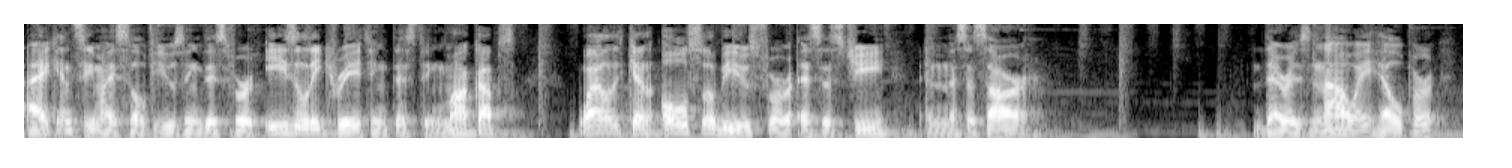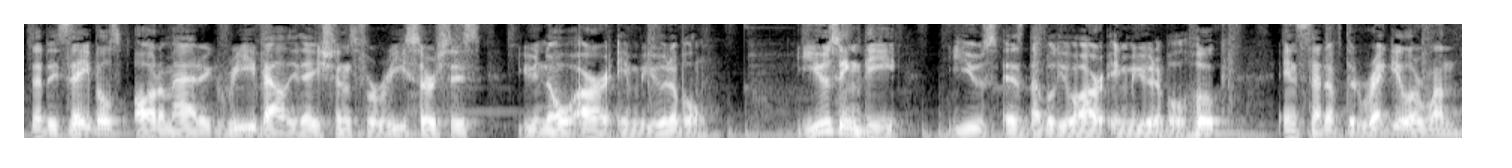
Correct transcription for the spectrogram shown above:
I can see myself using this for easily creating testing mockups, while it can also be used for SSG and SSR. There is now a helper that disables automatic revalidations for resources you know are immutable. Using the Use SWR immutable hook, instead of the regular one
